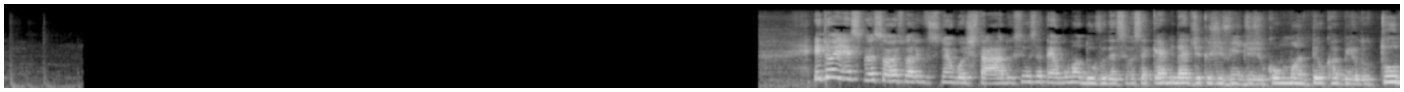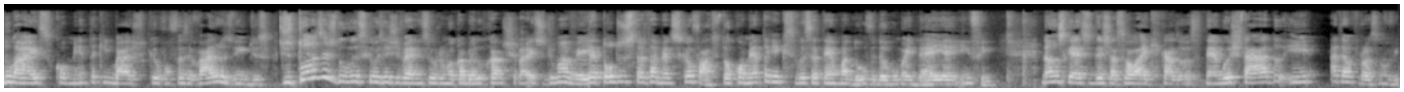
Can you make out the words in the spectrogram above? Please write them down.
Então é isso, pessoal. Eu espero que vocês tenham gostado. Se você tem alguma dúvida, se você quer me dar dicas de vídeos de como manter o cabelo, tudo mais, comenta aqui embaixo que eu vou fazer vários vídeos de todas as dúvidas que vocês tiverem sobre o meu cabelo. Eu quero tirar isso de uma vez. É todos os tratamentos que eu faço. Então comenta aqui que se você tem alguma dúvida, alguma ideia, enfim. Não esquece de deixar seu like caso você tenha gostado e até o próximo vídeo.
